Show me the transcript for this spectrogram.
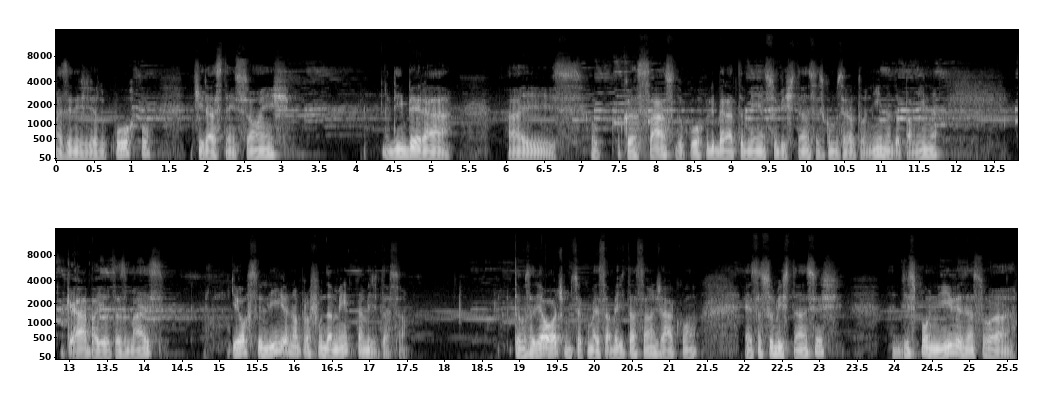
as energias do corpo, tirar as tensões, liberar as, o, o, cansaço do corpo, liberar também as substâncias como serotonina, dopamina, GABA e outras mais, que auxilia no aprofundamento da meditação. Então seria ótimo você começar a meditação já com essas substâncias disponíveis na sua,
